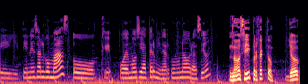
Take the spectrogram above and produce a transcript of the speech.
eh, tienes algo más o que podemos ya terminar con una oración? No, sí, perfecto. Yo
